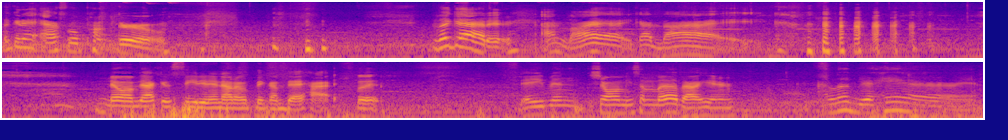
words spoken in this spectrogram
look at that Afro punk girl. Look at her. I like, I like. no, I'm not conceited and I don't think I'm that hot. But they've been showing me some love out here. I love your hair and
